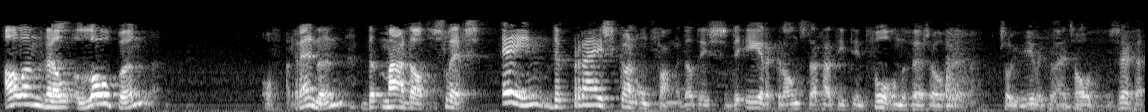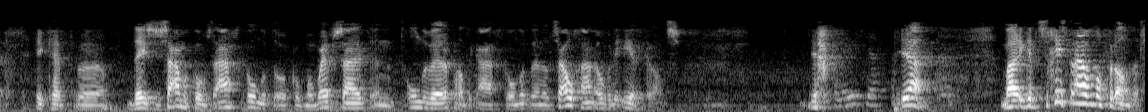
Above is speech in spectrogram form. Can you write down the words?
allen wel lopen, of rennen, maar dat slechts één de prijs kan ontvangen. Dat is de erekrans, daar gaat hij het in het volgende vers over hebben. Ik zal u eerlijkheidshalve zeggen. Ik heb uh, deze samenkomst aangekondigd, ook op mijn website. En het onderwerp had ik aangekondigd. En dat zou gaan over de erekrans. Ja. ja. Maar ik heb het gisteravond nog veranderd.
